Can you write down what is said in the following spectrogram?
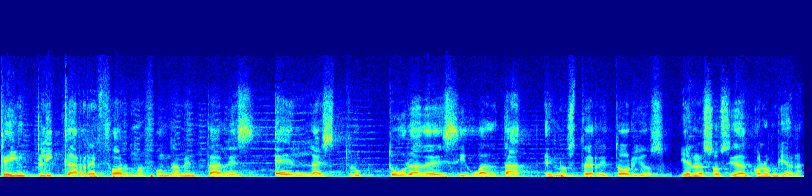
que implica reformas fundamentales en la estructura de desigualdad en los territorios y en la sociedad colombiana.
